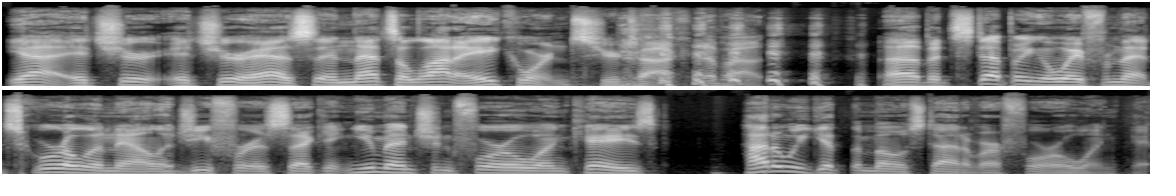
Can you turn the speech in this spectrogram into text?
Yeah, it sure it sure has, and that's a lot of acorns you're talking about. uh, but stepping away from that squirrel analogy for a second, you mentioned 401ks. How do we get the most out of our 401k?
